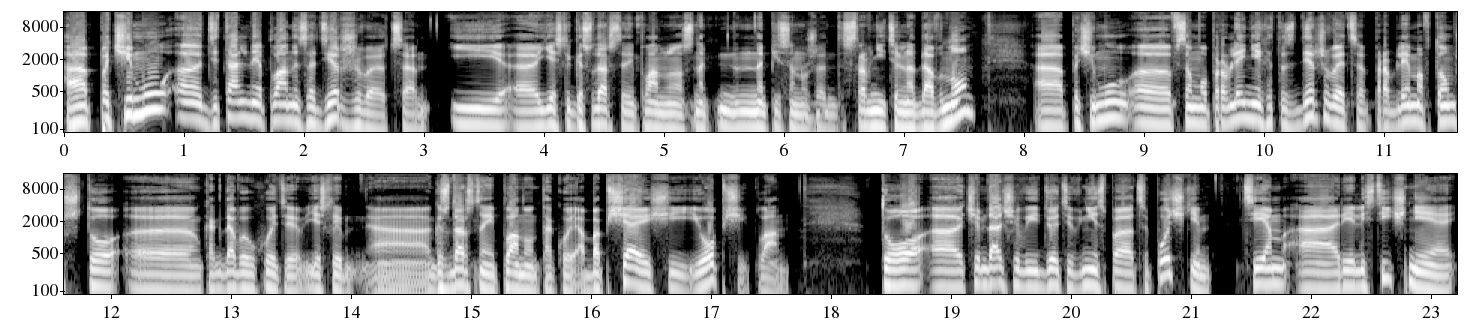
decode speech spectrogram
А почему э, детальные планы задерживаются? И э, если государственный план у нас на, написан уже сравнительно давно, э, почему э, в самоуправлениях это задерживается? Проблема в том, что э, когда вы уходите, если э, государственный план, он такой обобщающий и общий план, то э, чем дальше вы идете вниз по цепочке, тем э, реалистичнее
